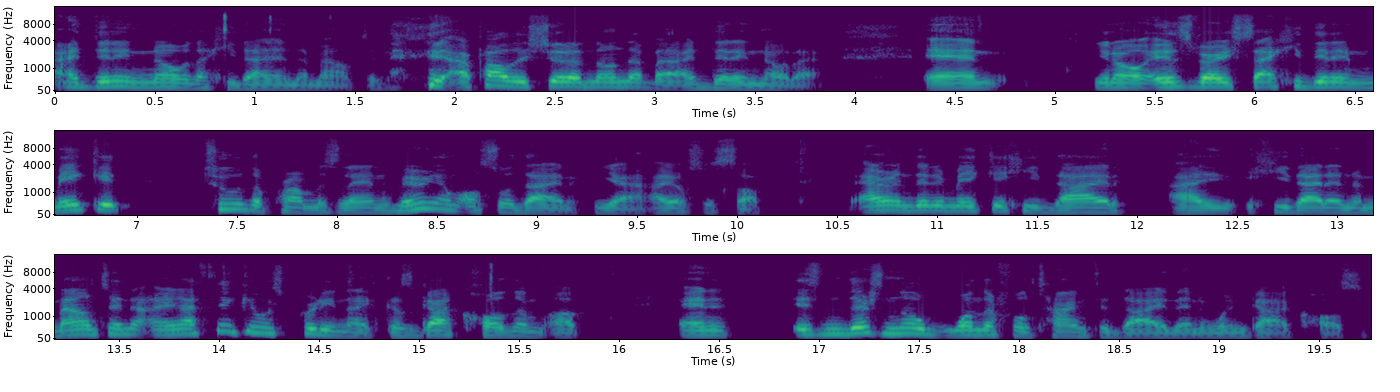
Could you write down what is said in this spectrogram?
I didn't know that he died in the mountain. I probably should have known that, but I didn't know that. And, you know, it's very sad he didn't make it to the promised land. Miriam also died. Yeah, I also saw. Aaron didn't make it. He died. I he died in the mountain, and I think it was pretty nice because God called him up. And is there's no wonderful time to die than when God calls you,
